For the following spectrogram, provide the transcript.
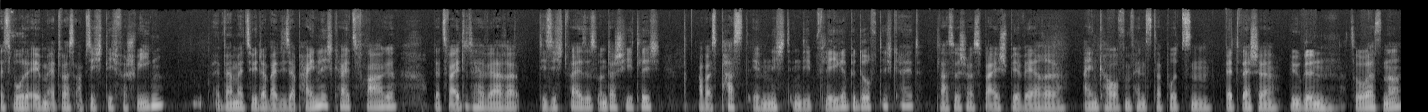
es wurde eben etwas absichtlich verschwiegen. Wir jetzt wieder bei dieser Peinlichkeitsfrage. Der zweite Teil wäre, die Sichtweise ist unterschiedlich, aber es passt eben nicht in die Pflegebedürftigkeit. Klassisches Beispiel wäre Einkaufen, Fenster putzen, Bettwäsche, bügeln, sowas. Ne?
